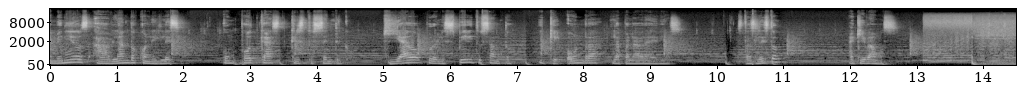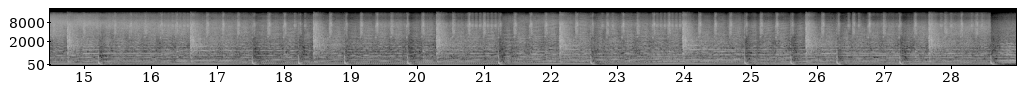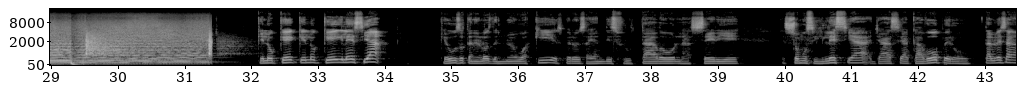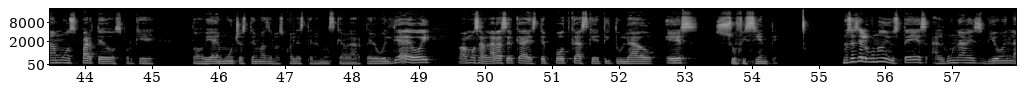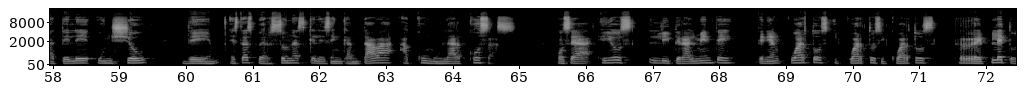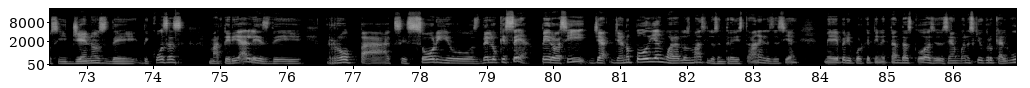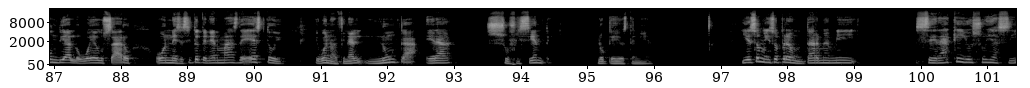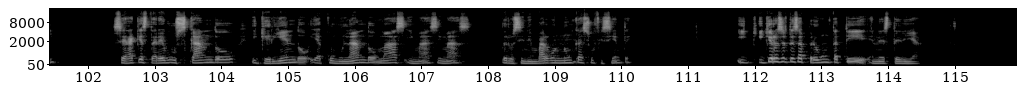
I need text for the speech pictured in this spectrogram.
Bienvenidos a Hablando con la Iglesia, un podcast cristocéntrico, guiado por el Espíritu Santo y que honra la palabra de Dios. ¿Estás listo? Aquí vamos. ¿Qué lo que, qué lo que, iglesia? Qué gusto tenerlos de nuevo aquí. Espero que hayan disfrutado la serie Somos Iglesia. Ya se acabó, pero tal vez hagamos parte 2 porque todavía hay muchos temas de los cuales tenemos que hablar. Pero el día de hoy vamos a hablar acerca de este podcast que he titulado Es suficiente. No sé si alguno de ustedes alguna vez vio en la tele un show de estas personas que les encantaba acumular cosas. O sea, ellos literalmente tenían cuartos y cuartos y cuartos repletos y llenos de, de cosas materiales, de ropa, accesorios, de lo que sea. Pero así ya, ya no podían guardarlos más y los entrevistaban y les decían, pero ¿y por qué tiene tantas cosas? Y decían, bueno, es que yo creo que algún día lo voy a usar o, o necesito tener más de esto. Y, y bueno, al final nunca era suficiente lo que ellos tenían. Y eso me hizo preguntarme a mí, ¿será que yo soy así? ¿Será que estaré buscando y queriendo y acumulando más y más y más, pero sin embargo nunca es suficiente? Y, quiero hacerte esa pregunta a ti en este día.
